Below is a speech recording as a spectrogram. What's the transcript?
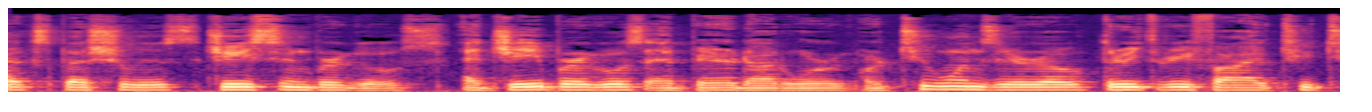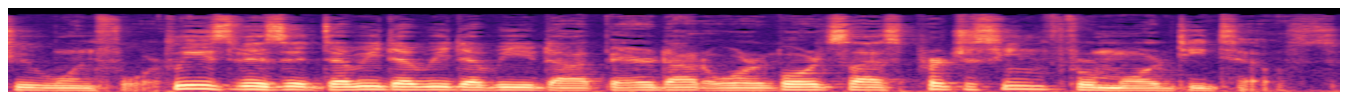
Contract Specialist Jason Burgos at jburgos at bexar.org or 210-335-2214. Please visit www.bexar.org forward slash purchasing for more details.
